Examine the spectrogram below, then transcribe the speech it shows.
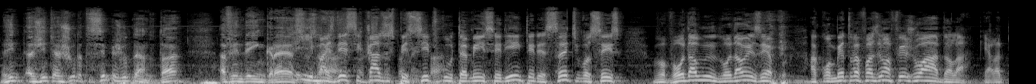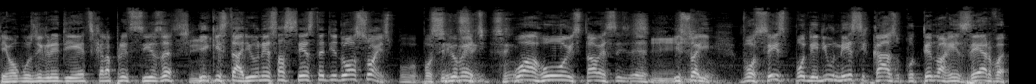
a gente, a gente ajuda, tá sempre ajudando, tá? A vender ingressos. E, mas a- nesse a caso ajudar também, específico tá? também seria interessante vocês. vou- dar, vou dar um exemplo. A Cometa vai fazer uma feijoada lá. Ela tem alguns ingredientes que ela precisa Sim. e que estariam nessa cesta de doações, po- possivelmente. sim, sim. O arroz tal, esse, é, isso aí. Vocês poderiam, nesse caso, tendo a reserva,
